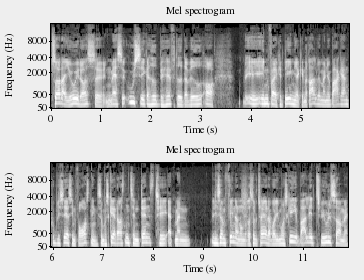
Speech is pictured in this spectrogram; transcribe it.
Så er der jo også øh, en masse usikkerhed behæftet derved, og øh, inden for akademia generelt vil man jo bare gerne publicere sin forskning, så måske er der også en tendens til, at man ligesom finder nogle resultater, hvor de måske var lidt tvivlsomme.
